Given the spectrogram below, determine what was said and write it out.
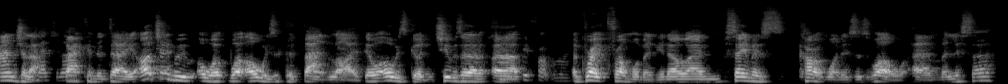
Angela, Angela. back in the day. Arch Yeah. Enemy oh, were, were always a good band live. They were always good, and she was a She's a a, good front woman. a great front woman. You know, um, same as current one is as well. Um, Melissa,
